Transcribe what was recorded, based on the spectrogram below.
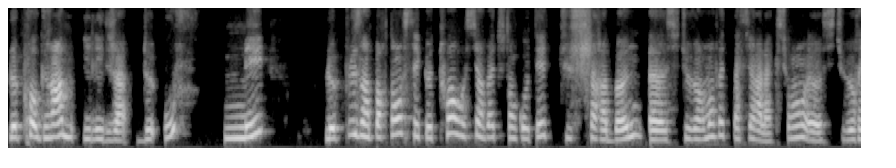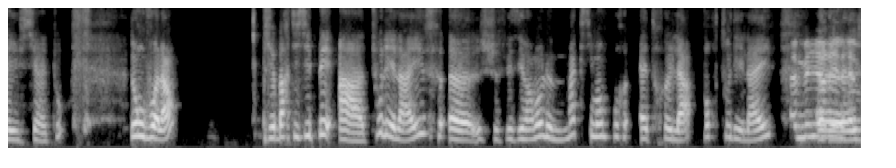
le programme, il est déjà de ouf, mais le plus important, c'est que toi aussi, en fait, de ton côté, tu charbonnes euh, si tu veux vraiment en fait, passer à l'action, si tu veux réussir et tout. Donc, voilà. J'ai participé à tous les lives. je faisais vraiment le maximum pour être là pour tous les lives. La meilleure élève.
